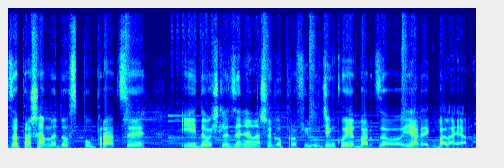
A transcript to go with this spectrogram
Zapraszamy do współpracy i do śledzenia naszego profilu. Dziękuję bardzo, Jarek Balajan.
